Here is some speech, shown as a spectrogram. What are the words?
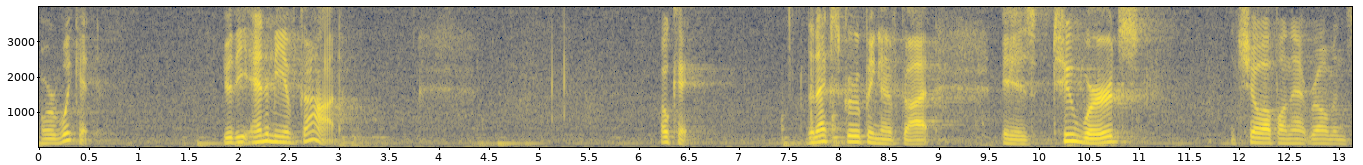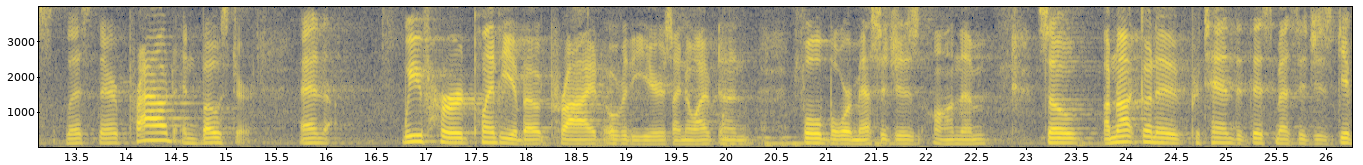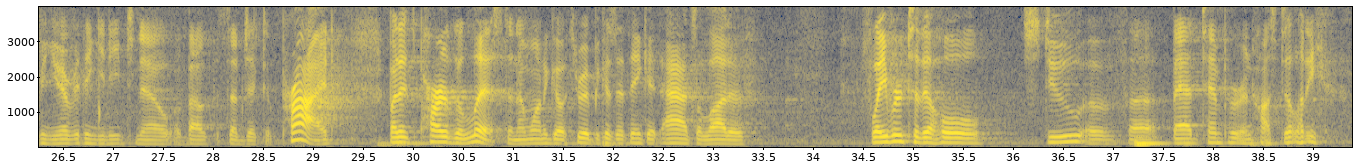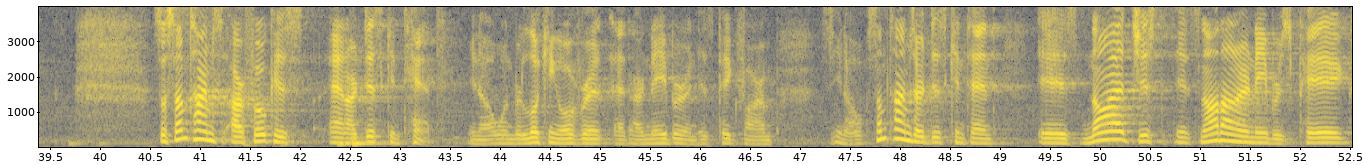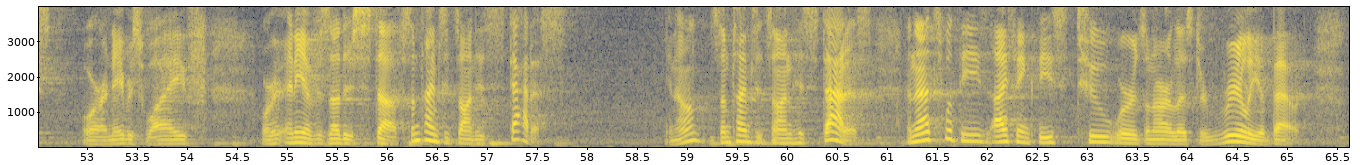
or wicked. You're the enemy of God. Okay. The next grouping I've got is two words that show up on that Romans list there proud and boaster. And we've heard plenty about pride over the years. I know I've done full bore messages on them. So I'm not going to pretend that this message is giving you everything you need to know about the subject of pride, but it's part of the list, and I want to go through it because I think it adds a lot of flavor to the whole stew of uh, bad temper and hostility. so sometimes our focus and our discontent, you know, when we're looking over it at our neighbor and his pig farm, you know, sometimes our discontent is not just, it's not on our neighbor's pigs or our neighbor's wife or any of his other stuff. Sometimes it's on his status. You know, sometimes it's on his status. And that's what these, I think, these two words on our list are really about.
